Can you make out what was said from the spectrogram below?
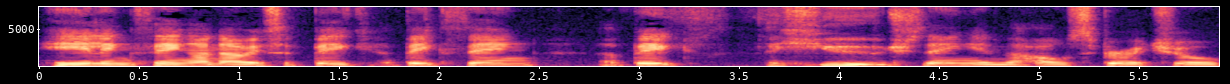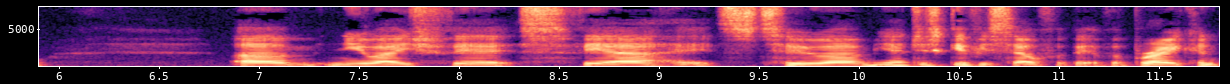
healing thing, I know it's a big a big thing, a big a huge thing in the whole spiritual um, new age sphere. It's to um, yeah, just give yourself a bit of a break and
